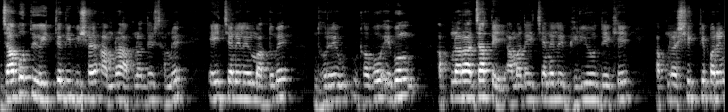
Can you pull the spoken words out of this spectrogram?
যাবতীয় ইত্যাদি বিষয় আমরা আপনাদের সামনে এই চ্যানেলের মাধ্যমে ধরে উঠাবো এবং আপনারা যাতে আমাদের এই চ্যানেলের ভিডিও দেখে আপনারা শিখতে পারেন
